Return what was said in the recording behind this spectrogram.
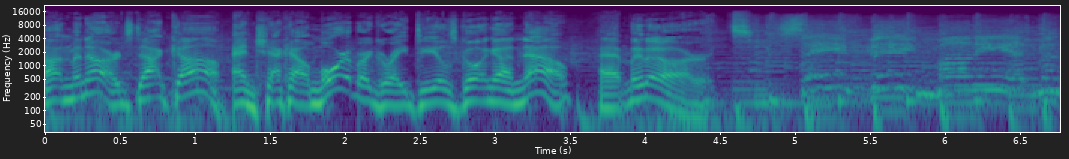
on Menards.com. And check out more of our great deals going on now at Menards. Save big money at Menards.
